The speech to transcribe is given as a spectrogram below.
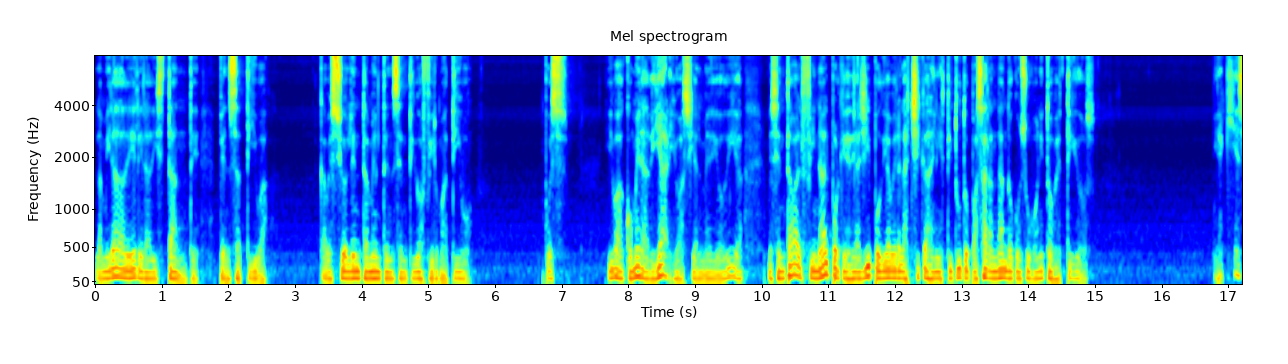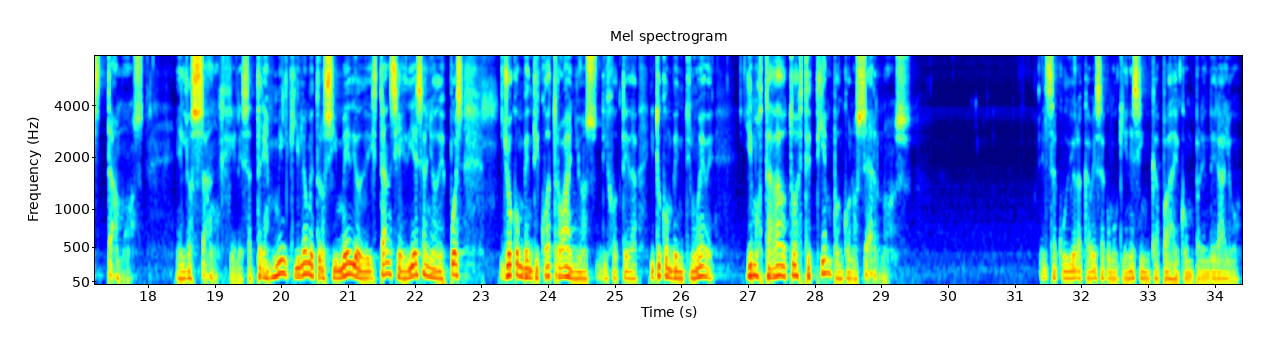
La mirada de él era distante, pensativa. Cabeció lentamente en sentido afirmativo. Pues Iba a comer a diario hacia el mediodía. Me sentaba al final porque desde allí podía ver a las chicas del instituto pasar andando con sus bonitos vestidos. Y aquí estamos, en Los Ángeles, a tres mil kilómetros y medio de distancia y diez años después, yo con 24 años, dijo Teda, y tú con 29, y hemos tardado todo este tiempo en conocernos. Él sacudió la cabeza como quien es incapaz de comprender algo.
